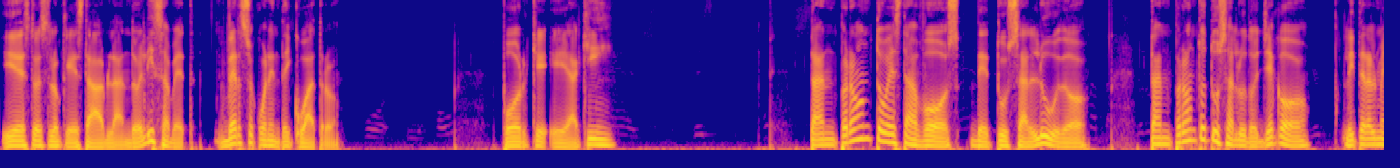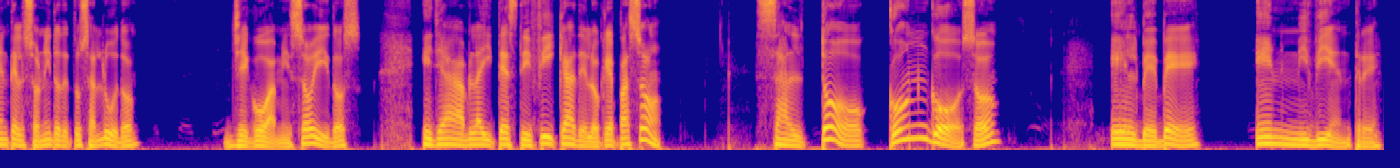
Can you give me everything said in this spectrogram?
Y esto es lo que está hablando Elizabeth, verso 44. Porque he aquí, tan pronto esta voz de tu saludo, tan pronto tu saludo llegó, literalmente el sonido de tu saludo, llegó a mis oídos, ella habla y testifica de lo que pasó. Saltó con gozo el bebé en mi vientre.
